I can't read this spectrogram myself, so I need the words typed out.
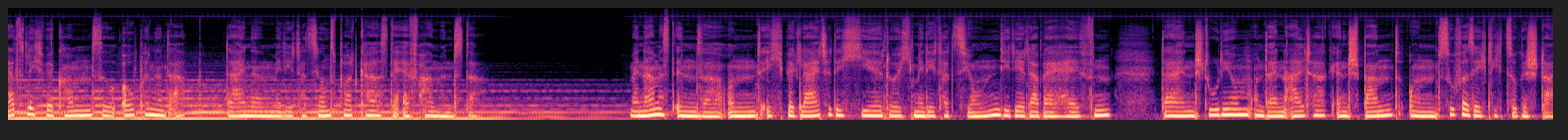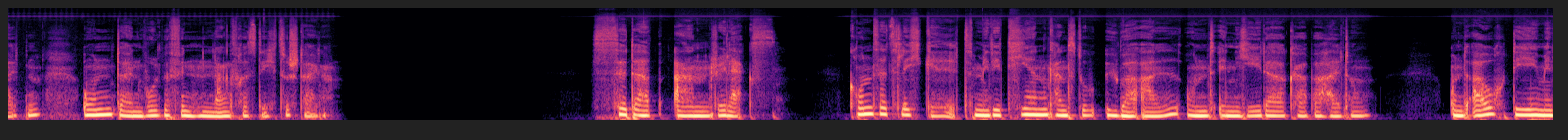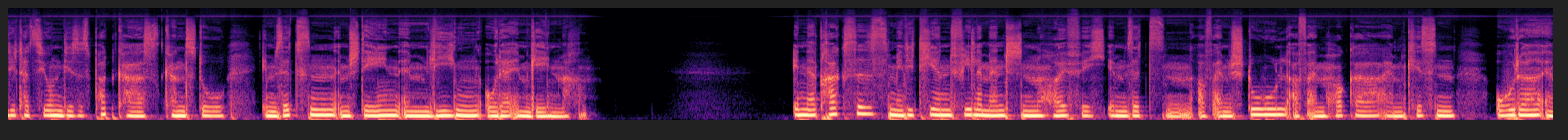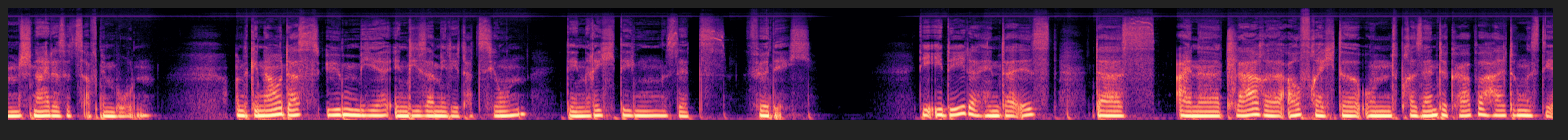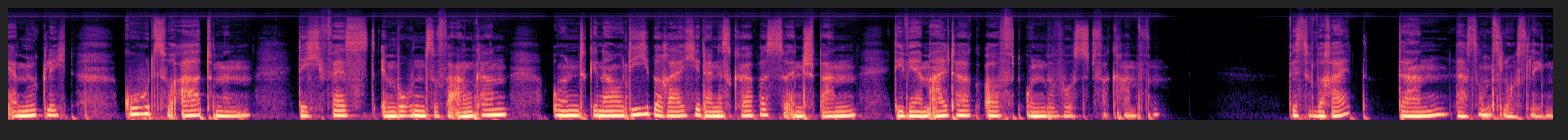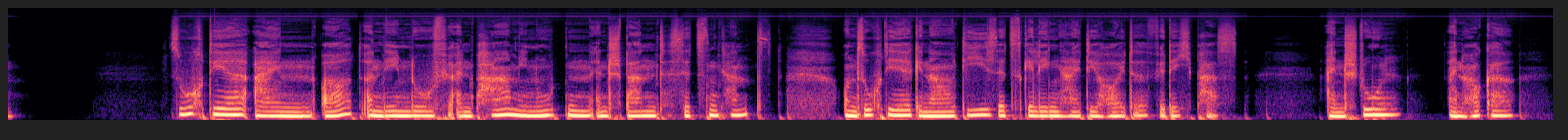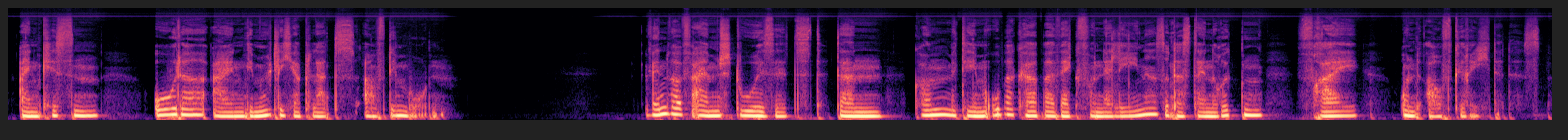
herzlich willkommen zu Open and Up, deinem Meditationspodcast der FH Münster. Mein Name ist Insa und ich begleite dich hier durch Meditationen, die dir dabei helfen, dein Studium und deinen Alltag entspannt und zuversichtlich zu gestalten und dein Wohlbefinden langfristig zu steigern. Sit up and relax. Grundsätzlich gilt, meditieren kannst du überall und in jeder Körperhaltung. Und auch die Meditation dieses Podcasts kannst du im Sitzen, im Stehen, im Liegen oder im Gehen machen. In der Praxis meditieren viele Menschen häufig im Sitzen, auf einem Stuhl, auf einem Hocker, einem Kissen oder im Schneidersitz auf dem Boden. Und genau das üben wir in dieser Meditation, den richtigen Sitz für dich. Die Idee dahinter ist, dass eine klare, aufrechte und präsente Körperhaltung es dir ermöglicht, gut zu atmen, dich fest im Boden zu verankern und genau die Bereiche deines Körpers zu entspannen, die wir im Alltag oft unbewusst verkrampfen. Bist du bereit? Dann lass uns loslegen. Such dir einen Ort, an dem du für ein paar Minuten entspannt sitzen kannst und such dir genau die Sitzgelegenheit, die heute für dich passt. Ein Stuhl, ein Hocker, ein Kissen oder ein gemütlicher Platz auf dem Boden. Wenn du auf einem Stuhl sitzt, dann komm mit dem Oberkörper weg von der Lehne, sodass dein Rücken frei und aufgerichtet ist.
